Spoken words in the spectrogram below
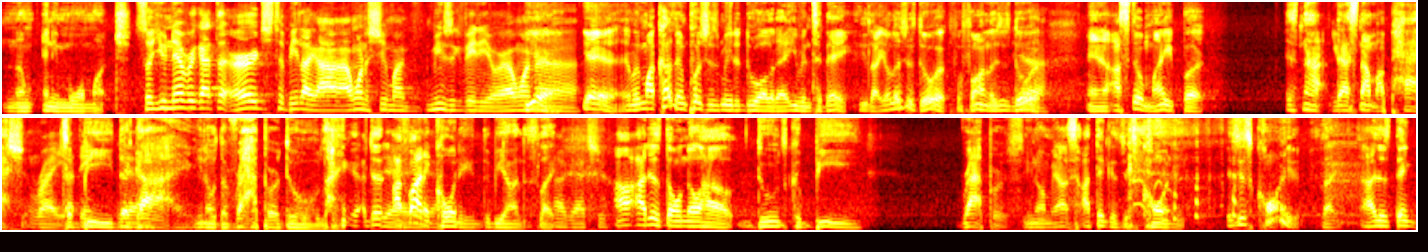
no, anymore much. so you never got the urge to be like, I, I want to shoot my music video, or I want to. Yeah, yeah, mean, my cousin pushes me to do all of that even today. He's like, "Yo, let's just do it for fun. Let's just do Yeah. it." And I still might, but it's not. that's not my passion, Right, To think- be the Yeah. guy, you know, the rapper dude. Like, I just, Yeah, I find yeah, it corny to be honest. Like, I got you. I, I just don't know how dudes could be rappers. You know what I mean? I, I think it's just corny. it's just corny. Like, I just think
